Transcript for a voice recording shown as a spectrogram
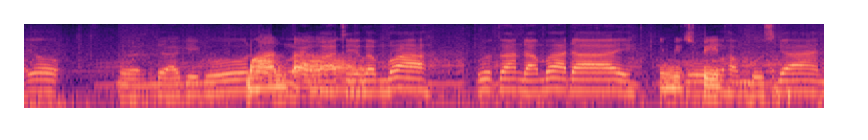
Ayo. Mendaki gunung Mantap. lewati lembah hutan dan badai ku speed, hembuskan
